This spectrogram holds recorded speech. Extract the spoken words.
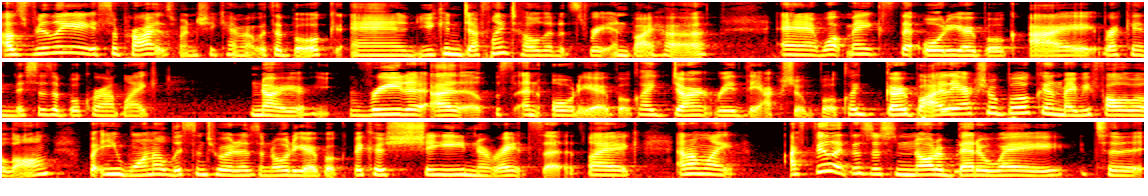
I was really surprised when she came out with a book, and you can definitely tell that it's written by her. And what makes the audiobook, I reckon this is a book where I'm like, no, read it as an audiobook. Like, don't read the actual book. Like, go buy the actual book and maybe follow along, but you want to listen to it as an audiobook because she narrates it. Like, and I'm like, I feel like there's just not a better way to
